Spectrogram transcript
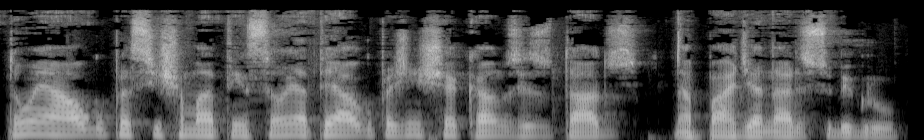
Então é algo para se chamar a atenção e até algo para a gente checar nos resultados na parte de análise subgrupo.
